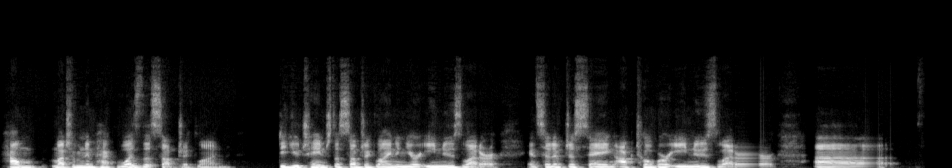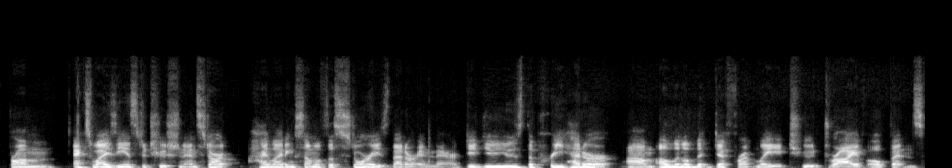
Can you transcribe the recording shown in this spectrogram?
How much of an impact was the subject line? Did you change the subject line in your e-newsletter instead of just saying October e-newsletter uh, from XYZ institution and start highlighting some of the stories that are in there? Did you use the pre-header um, a little bit differently to drive opens?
